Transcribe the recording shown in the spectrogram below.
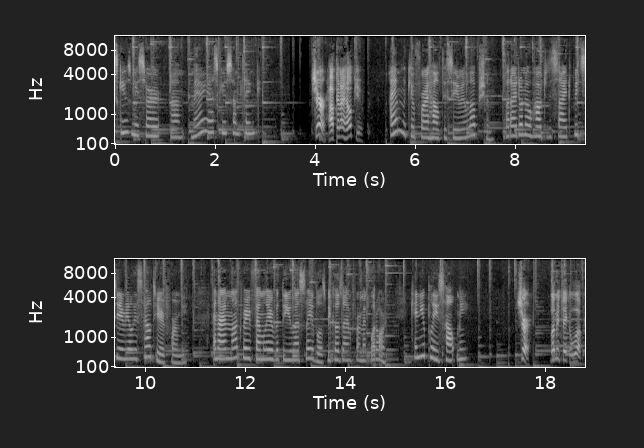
Excuse me, sir. Um, may I ask you something? Sure, how can I help you? I am looking for a healthy cereal option, but I don't know how to decide which cereal is healthier for me. And I am not very familiar with the US labels because I am from Ecuador. Can you please help me? Sure, let me take a look.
